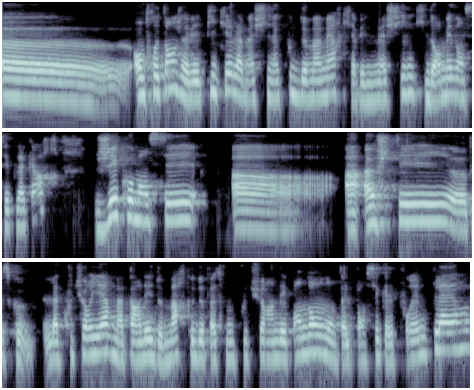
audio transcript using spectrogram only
Euh, entre-temps, j'avais piqué la machine à coudre de ma mère qui avait une machine qui dormait dans ses placards. J'ai commencé à, acheter, euh, parce que la couturière m'a parlé de marques de patrons de couture indépendants dont elle pensait qu'elles pourraient me plaire.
